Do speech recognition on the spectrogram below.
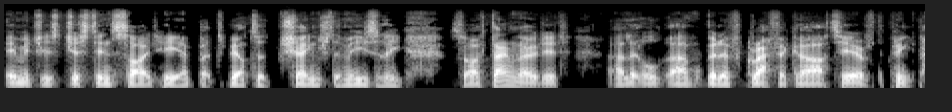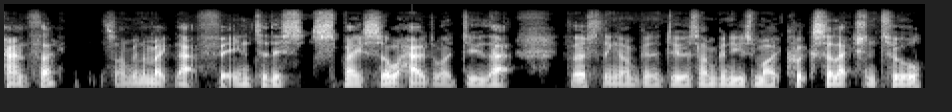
images just inside here, but to be able to change them easily. So I've downloaded a little uh, bit of graphic art here of the Pink Panther. So I'm going to make that fit into this space. So how do I do that? First thing I'm going to do is I'm going to use my quick selection tool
